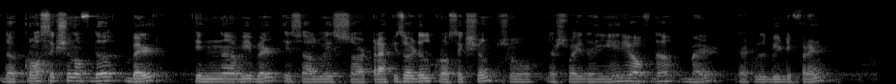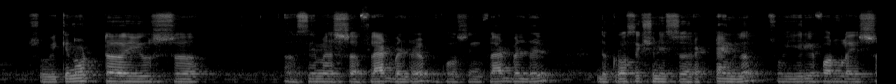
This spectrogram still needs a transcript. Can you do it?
The cross section of the belt in uh, V belt is always uh, trapezoidal cross section so that's why the area of the belt that will be different. So we cannot uh, use uh, uh, same as flat belt drive because in flat belt drive the cross section is rectangular. So area formula is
